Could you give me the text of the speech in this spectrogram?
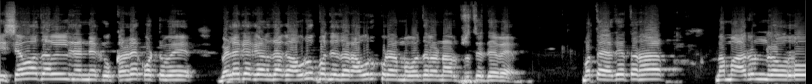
ಈ ಸೇವಾದಲ್ಲಿ ನೆನ್ನೆ ಕರೆ ಕೊಟ್ಟಿವೆ. ಬೆಳಗ್ಗೆ ಹೇಳಿದಾಗ ಅವರು ಬಂದಿದ್ದಾರೆ, ಅವರು ಕೂಡ ನಮ್ಮ ವಂದನೆಯನ್ನು ಅರ್ಪಿಸುತ್ತಿದ್ದೇವೆ ಮತ್ತೆ ಅದೇ ತರಹ ನಮ್ಮ ಅರುಣ್ ರವರು,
